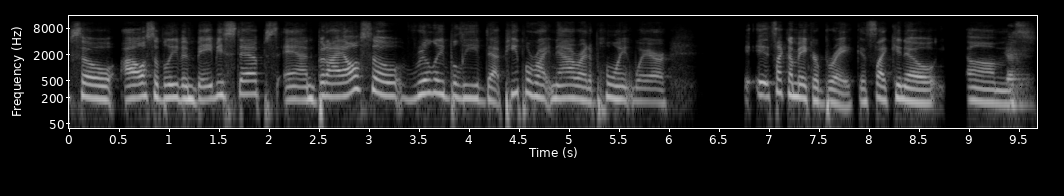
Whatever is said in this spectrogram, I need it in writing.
so I also believe in baby steps, and but I also really believe that people right now are at a point where it's like a make or break. It's like you know, um, Yes.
